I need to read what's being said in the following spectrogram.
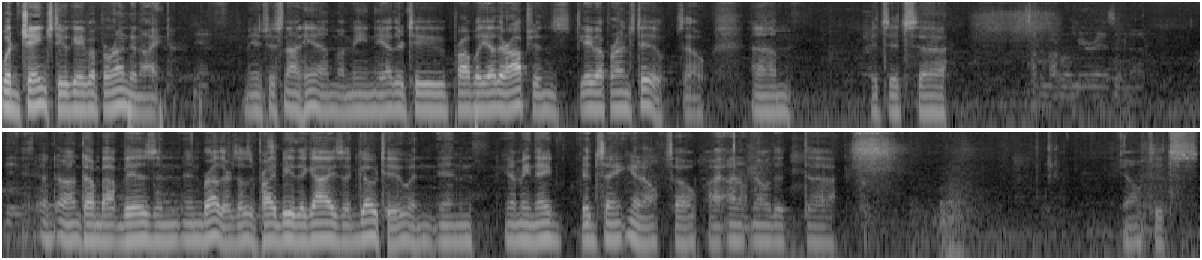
would change to gave up a run tonight. Yeah. I mean, it's just not him. I mean, the other two, probably other options, gave up runs too. So, um, it's it's. Uh, talking about Ramirez and uh, Viz. I'm talking about Viz and, and brothers. Those would probably be the guys that go to, and and you know, I mean, they did say, you know, so I, I don't know that. Uh, you know, it's, it's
